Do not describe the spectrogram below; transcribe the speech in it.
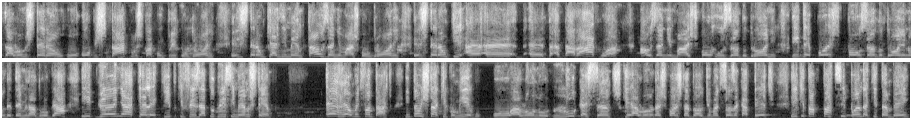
os alunos terão um, obstáculos para cumprir com o drone, eles terão que alimentar os animais com o drone, eles terão que eh, eh, da- dar água aos animais com- usando o drone e depois pousando o drone num determinado lugar e ganha aquela equipe que fizer tudo isso em menos tempo. É realmente fantástico. Então está aqui comigo o aluno Lucas Santos, que é aluno da Escola Estadual Dilma de Souza Catete e que está participando aqui também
